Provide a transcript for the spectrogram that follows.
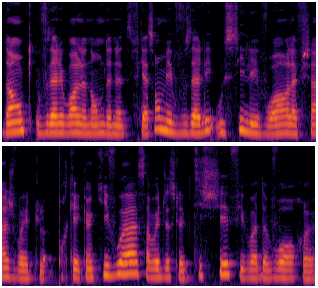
Donc, vous allez voir le nombre de notifications, mais vous allez aussi les voir. L'affichage va être là. Pour quelqu'un qui voit, ça va être juste le petit chiffre. Il va devoir euh,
